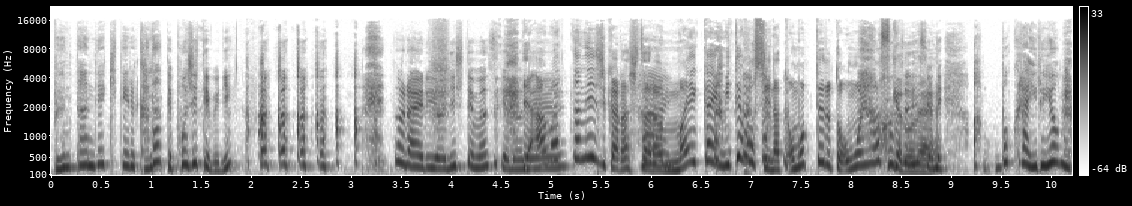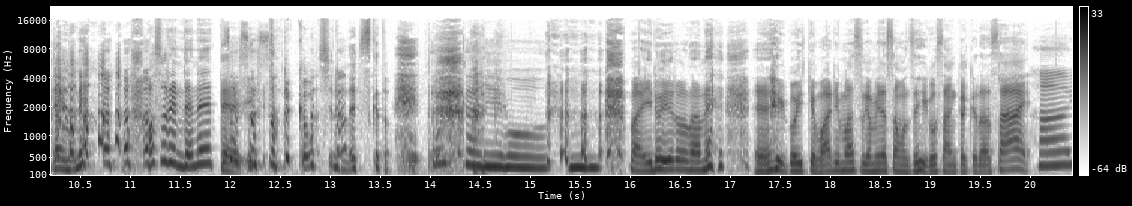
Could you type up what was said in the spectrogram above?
分担できてるかなってポジティブに 捉えるようにしてますけどね。いや余ったネジからしたらはい。毎回見てほしいなって思ってると思いますけどね。本当ですよね。あ僕らいるよみたいなね。忘れんでねって。そうそう言ってるかもしれないですけど。確かにもう、うん。まあいろいろなね、えーご意見もありますが皆さんもぜひご参加ください。はい。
